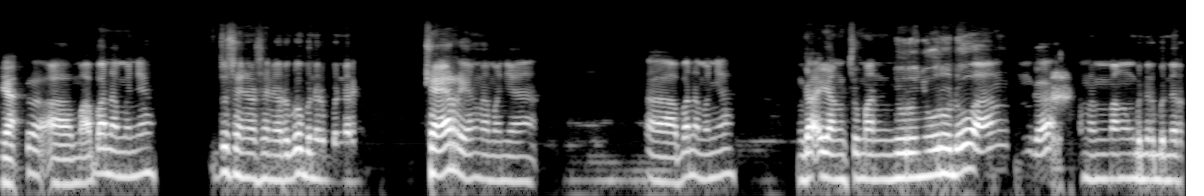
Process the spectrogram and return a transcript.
Ya. ke um, apa namanya itu senior senior gue bener-bener care yang namanya uh, apa namanya nggak yang cuman nyuruh nyuruh doang nggak. Memang bener-bener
